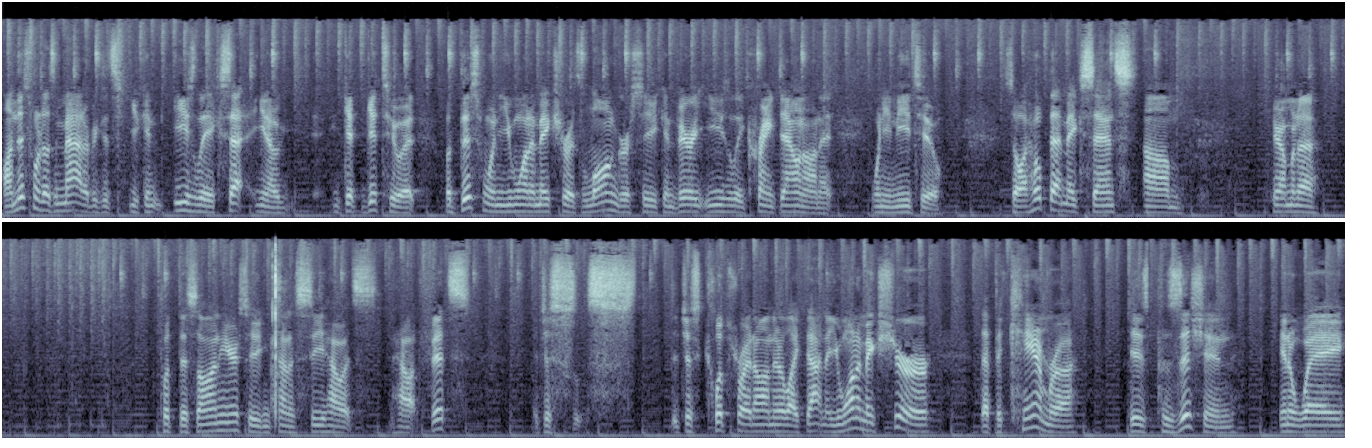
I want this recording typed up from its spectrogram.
On this one doesn't matter because it's you can easily accept, you know, get, get to it, but this one you want to make sure it's longer so you can very easily crank down on it when you need to. So I hope that makes sense. Um, here I'm gonna put this on here so you can kind of see how it's how it fits. It just it just clips right on there like that. Now you want to make sure that the camera is positioned in a way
